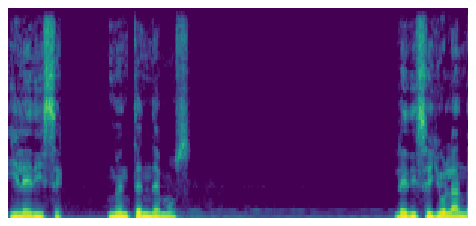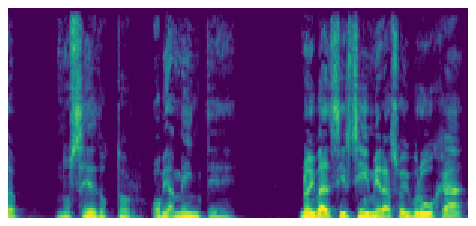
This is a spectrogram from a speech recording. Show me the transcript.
Y le dice, no entendemos. Le dice Yolanda, no sé, doctor, obviamente. No iba a decir, sí, mira, soy bruja,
